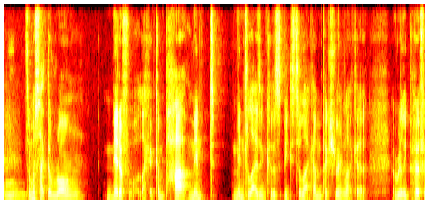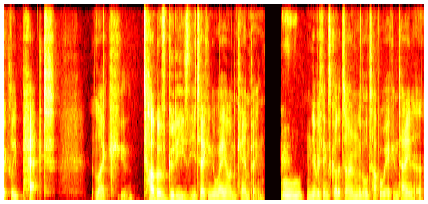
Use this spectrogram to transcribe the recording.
Mm, it's almost like the wrong metaphor. Like a compartment mentalizing kind of speaks to like, I'm picturing like a, a really perfectly packed, like tub of goodies that you're taking away on camping mm, and everything's got its own little Tupperware container.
